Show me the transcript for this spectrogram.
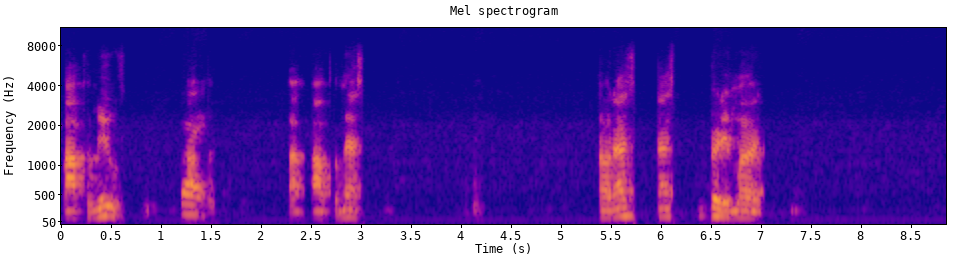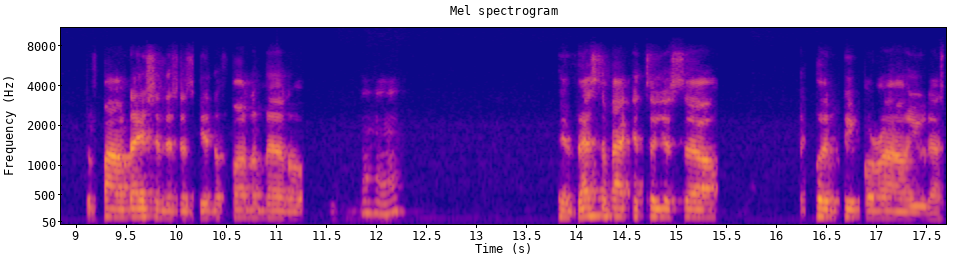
about the music, right? About, about the message. No, that's that's pretty much the foundation is just getting the fundamental, mm-hmm. investing back into yourself, and putting people around you. That's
